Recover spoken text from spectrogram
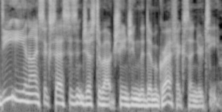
DE&I success isn't just about changing the demographics on your team.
